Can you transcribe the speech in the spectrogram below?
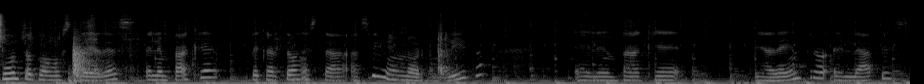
junto con ustedes. El empaque de cartón está así bien normalito. El empaque de adentro, el lápiz,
